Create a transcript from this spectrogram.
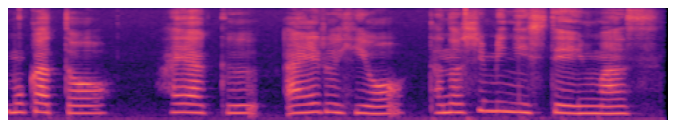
モカと早く会える日を楽しみにしています。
